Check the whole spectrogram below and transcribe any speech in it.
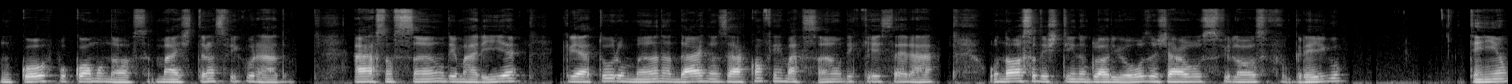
um corpo como o nosso, mas transfigurado. A Assunção de Maria, criatura humana, dá-nos a confirmação de que será o nosso destino glorioso. Já os filósofos gregos tinham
